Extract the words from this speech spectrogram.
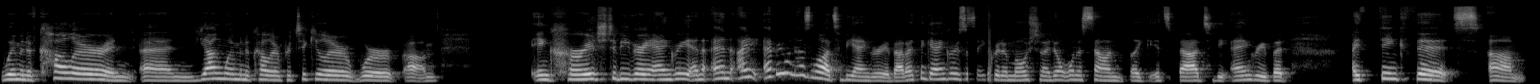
women of color and and young women of color in particular were um, encouraged to be very angry. And and I everyone has a lot to be angry about. I think anger is a sacred emotion. I don't want to sound like it's bad to be angry, but I think that um,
